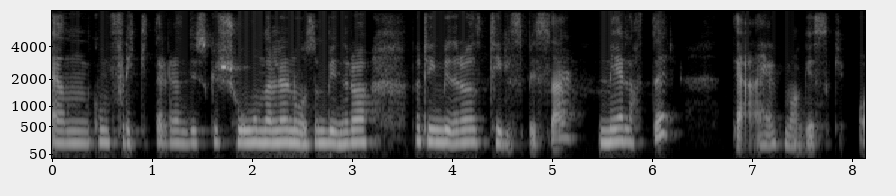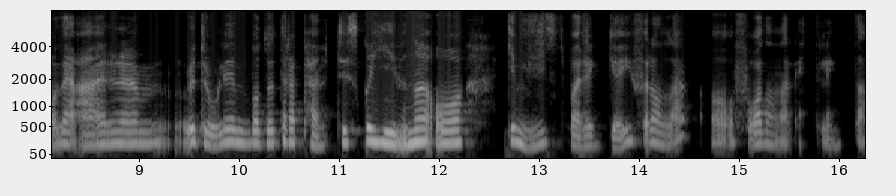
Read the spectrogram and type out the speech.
en konflikt eller en diskusjon eller noe som begynner å Når ting begynner å tilspisse seg, med latter, det er helt magisk. Og det er um, utrolig både terapeutisk og givende, og ikke minst bare gøy for alle å få den der etterlengta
